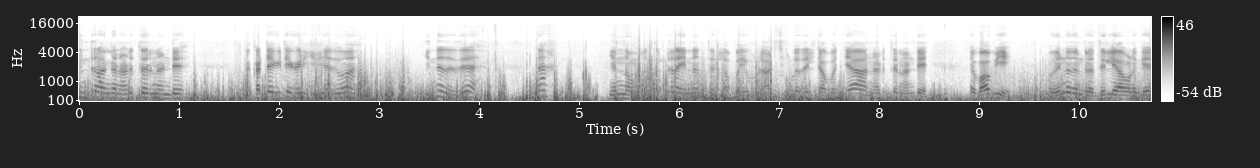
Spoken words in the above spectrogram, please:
தின்றாங்க நடுத்தரு நண்டு. கட்டை கட்டியே கடிக்கிறியா அதுவும் என்னது இது? என்ன? என்னமோ தின்றா என்னன்னு தெரியல இவ்வளோ அடிச்சு உள்ள தள்ளிட்டா பார்த்தியா நடுத்தரு நண்டு. ஏ பாபி அவன் என்ன தெரியல அவனுக்கு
